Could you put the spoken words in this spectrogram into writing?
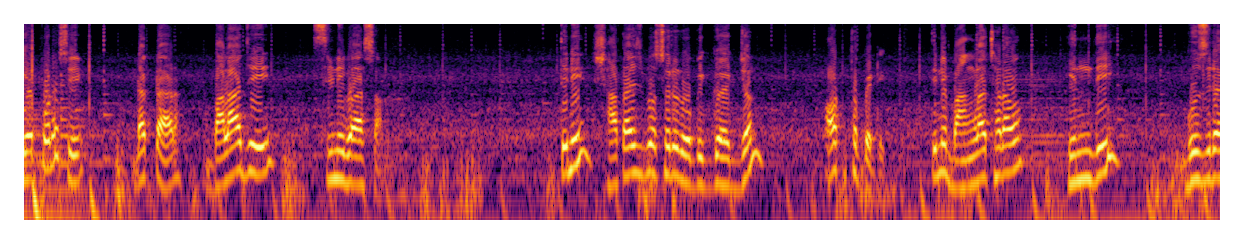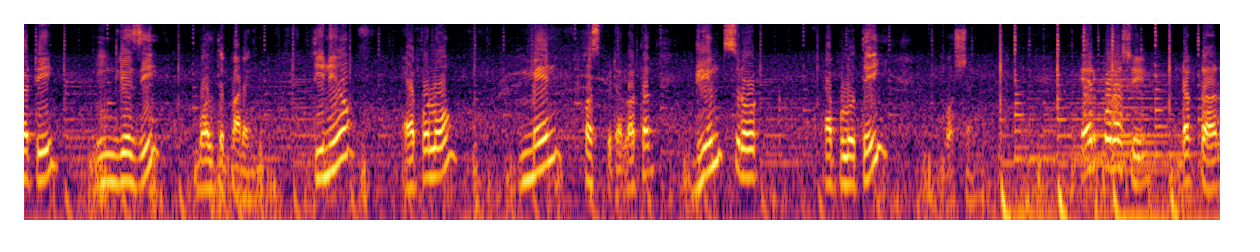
এরপর আসি ডাক্তার বালাজি শ্রীনিবাসন। তিনি সাতাইশ বছরের অভিজ্ঞ একজন অর্থোপেডিক। তিনি বাংলা ছাড়াও হিন্দি গুজরাটি, ইংরেজি বলতে পারেন। তিনিও অ্যাপোলো মেন হসপিটাল, অর্থাৎ ড্রিমস রোড অ্যাপোলোতেই বসেন। এরপর আসি ডক্টর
